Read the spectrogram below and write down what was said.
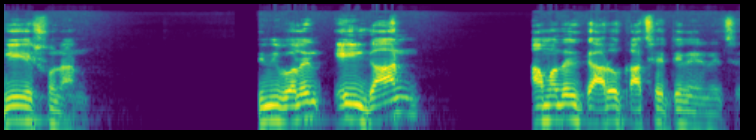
গেয়ে শোনান। তিনি বলেন, এই গান আমাদেরকে আরও কাছে টেনে এনেছে।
